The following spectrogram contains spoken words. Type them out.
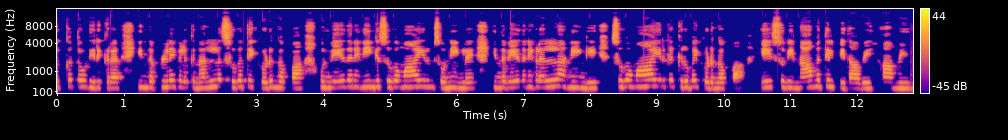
துக்கத்தோடு இருக்கிற இந்த பிள்ளைகளுக்கு நல்ல சுகத்தை கொடுங்கப்பா. உன் வேதனை நீங்க சுகமாயிருன்னு சொன்னீங்களே, இந்த வேதனைகள் எல்லாம் நீங்கி இருக்க கிருபை கொடுங்கப்பா. இயேசுவின் நாமத்தில் பிதாவே. ஆமென்.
